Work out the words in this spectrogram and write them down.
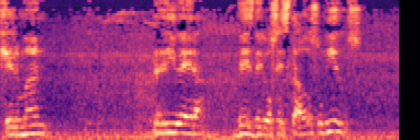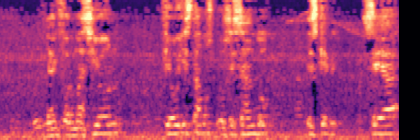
Germán Rivera desde los Estados Unidos. La información que hoy estamos procesando es que sea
